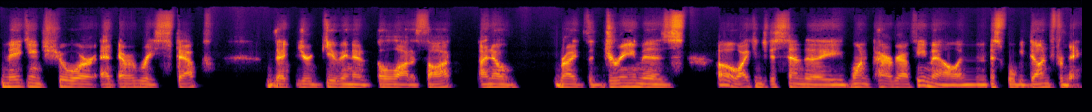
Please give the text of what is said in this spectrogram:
making sure at every step that you're giving it a lot of thought. I know, right? The dream is, oh, I can just send a one paragraph email and this will be done for me.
